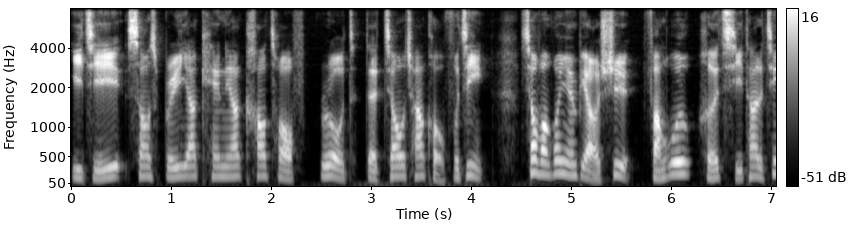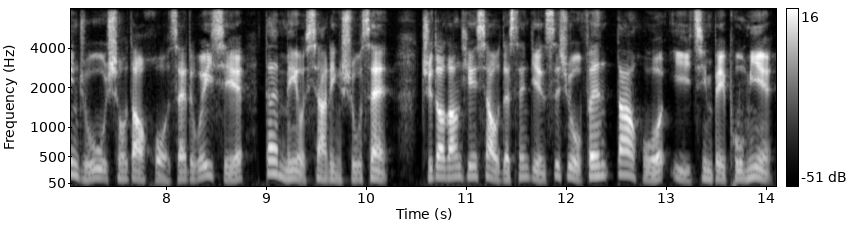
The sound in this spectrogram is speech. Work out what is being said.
以及 South Brea Canyon Cutoff Road 的交叉口附近。消防官员表示，房屋和其他的建筑物受到火灾的威胁，但没有下令疏散。直到当天下午的三点四十五分，大火已经被扑灭。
